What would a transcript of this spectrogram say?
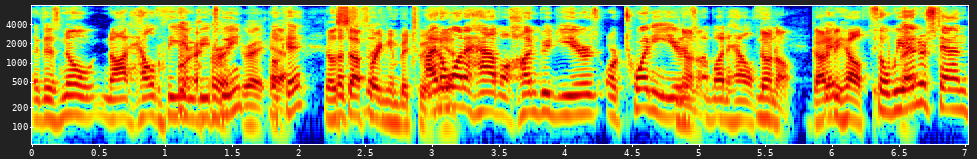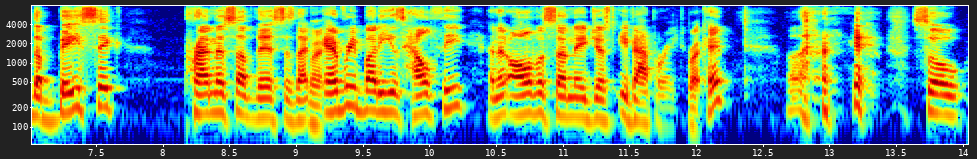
Like there's no not healthy in Right, right, between. yeah. Okay. No Let's- suffering in between. I don't yeah. want to have 100 years or 20 years no. of unhealthy. No, no, got to be healthy. So we right. understand the basic premise of this is that Right. everybody is healthy and then all of a sudden they just evaporate. Okay? so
